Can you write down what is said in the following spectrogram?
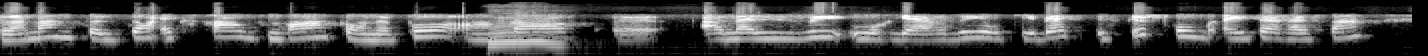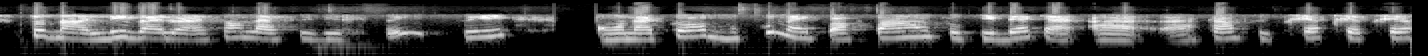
vraiment une solution extraordinaire qu'on n'a pas encore mmh. euh, analysée ou regardée au Québec. Et ce que je trouve intéressant, ça, dans l'évaluation de la sévérité, c'est on accorde beaucoup d'importance au Québec à, quand c'est très, très, très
